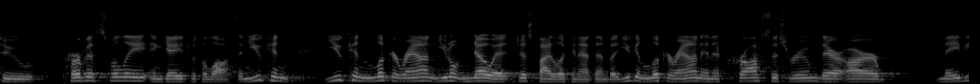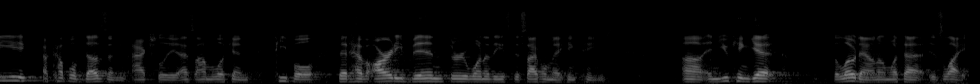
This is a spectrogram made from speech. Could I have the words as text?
to purposefully engage with the lost. And you can you can look around, you don't know it just by looking at them, but you can look around and across this room there are maybe a couple dozen actually as i'm looking people that have already been through one of these disciple making teams. Uh, and you can get the lowdown on what that is like.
